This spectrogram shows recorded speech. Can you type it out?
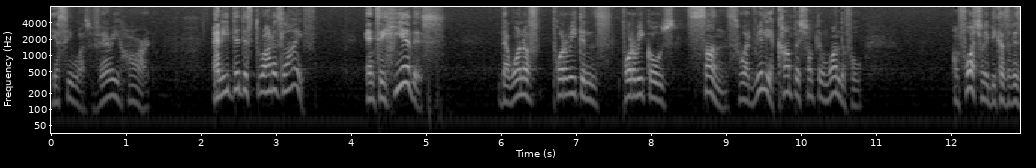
Yes, he was very hard. And he did this throughout his life. And to hear this, that one of Puerto Rican's Puerto Rico's sons who had really accomplished something wonderful, unfortunately, because of his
